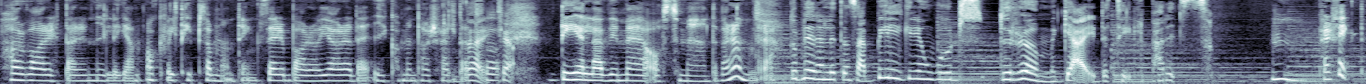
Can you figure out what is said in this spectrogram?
har varit där nyligen och vill tipsa om någonting så är det bara att göra det i kommentarsfältet. Verkligen. Så delar vi med oss med varandra. Då blir det en liten så här Billgren Woods drömguide till Paris. Mm, perfekt.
